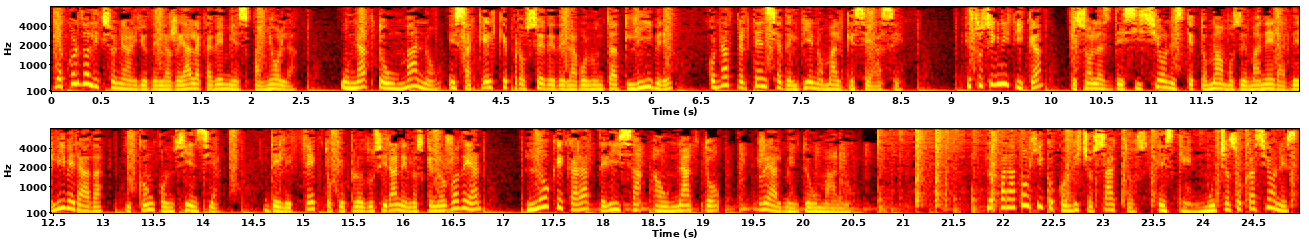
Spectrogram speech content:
De acuerdo al diccionario de la Real Academia Española, un acto humano es aquel que procede de la voluntad libre con advertencia del bien o mal que se hace. Esto significa que son las decisiones que tomamos de manera deliberada y con conciencia del efecto que producirán en los que nos rodean lo que caracteriza a un acto realmente humano. Lo paradójico con dichos actos es que en muchas ocasiones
